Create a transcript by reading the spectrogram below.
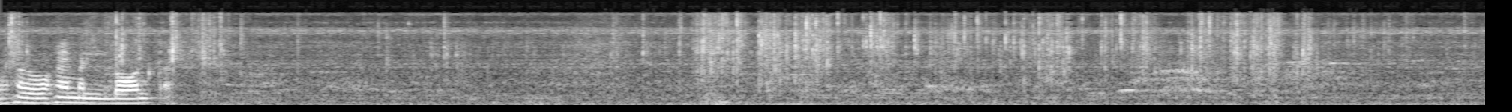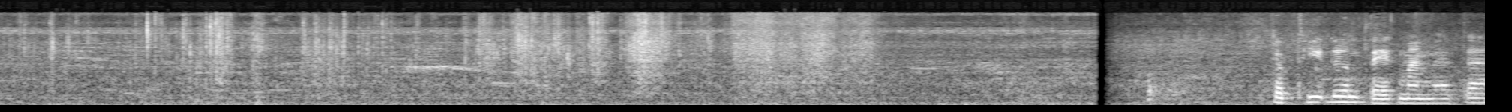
ดี๋ยวเราให้มันร้อนก่อนกะทิเริ่มแตกมันแล้วจ้า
